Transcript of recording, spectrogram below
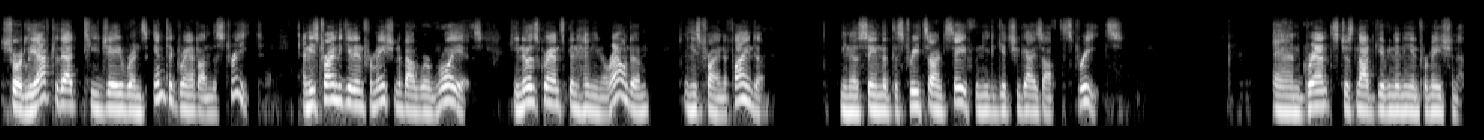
Shortly after that, TJ runs into Grant on the street and he's trying to get information about where Roy is. He knows Grant's been hanging around him and he's trying to find him. You know, saying that the streets aren't safe. We need to get you guys off the streets. And Grant's just not giving any information up,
